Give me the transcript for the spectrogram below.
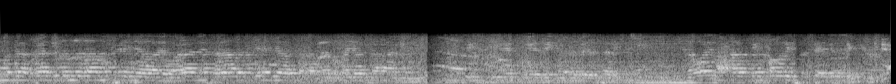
magkakalit na lang sa inyo ay maraming salamat sa inyo sa kapano kayo sa aking 60th wedding anniversary. Naway, makarating pa ulit sa 76.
